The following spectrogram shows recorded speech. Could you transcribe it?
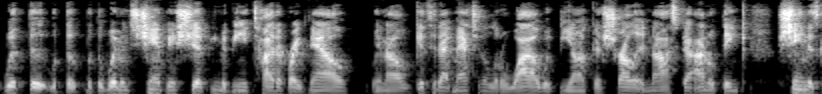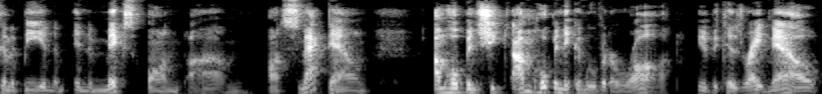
with the with the with the women's championship, you know, being tied up right now, and I'll get to that match in a little while with Bianca, Charlotte, and Asuka. I don't think Shane is going to be in the in the mix on um, on SmackDown. I'm hoping she. I'm hoping they can move her to Raw. You know, because right now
